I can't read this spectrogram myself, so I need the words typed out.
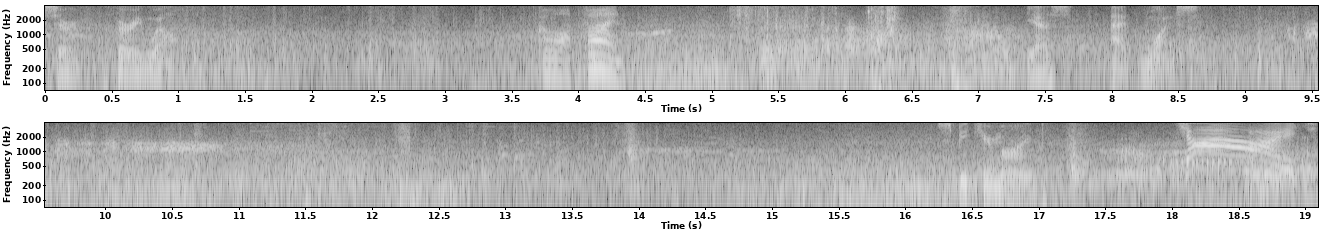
Serve? Very well. Go on. Fine. Yes? At once. Speak your mind. Charge!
